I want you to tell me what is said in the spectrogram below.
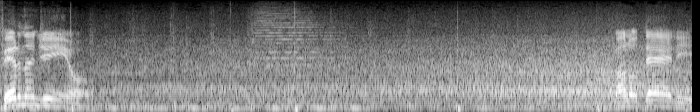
Fernandinho. Balotelli.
